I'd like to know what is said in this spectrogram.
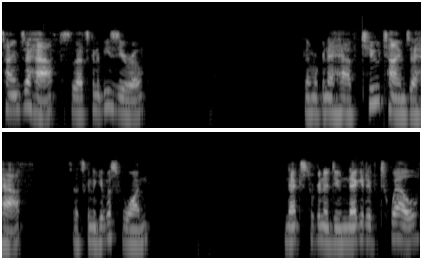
times a half, so that's going to be 0. Then we're going to have 2 times a half, so that's going to give us 1. Next, we're going to do negative 12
